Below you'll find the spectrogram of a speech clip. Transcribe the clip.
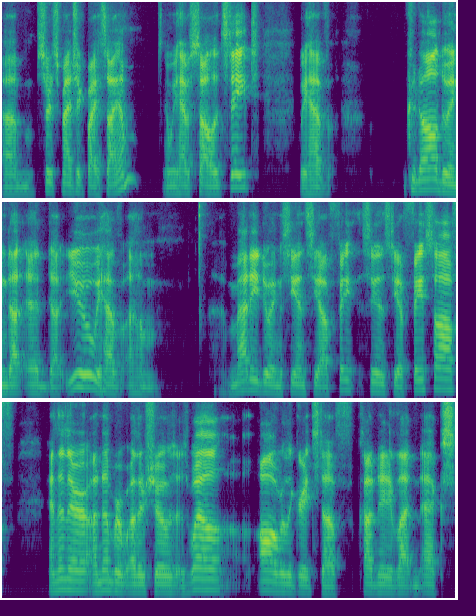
um, Search Magic by Siam. And we have Solid State. We have Kunal doing .ed.u. We have um, Maddie doing CNCF, CNCF Face Off. And then there are a number of other shows as well, all really great stuff. Cloud Native Latin X.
